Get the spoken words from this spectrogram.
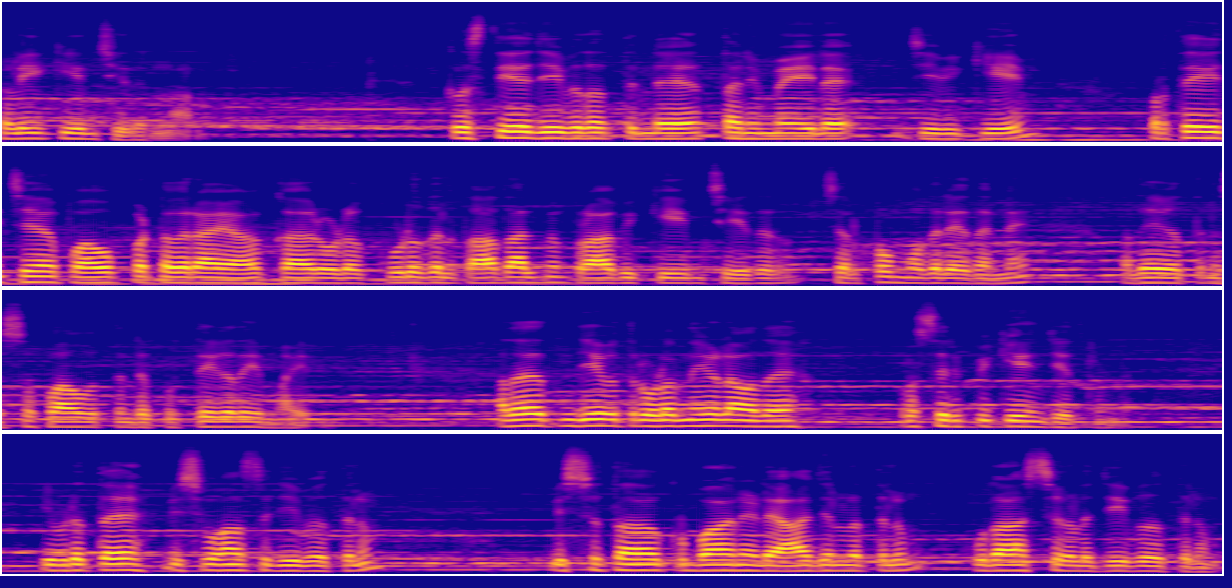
തെളിയിക്കുകയും ചെയ്തിരുന്നതാണ്. ക്രിസ്തീയ ജീവിതത്തിന്റെ തനിമയിൽ ജീവിക്കുകയും പ്രത്യേകിച്ച് പാവപ്പെട്ടവരായ ആൾക്കാരോട് കൂടുതൽ താതാത്മ്യം പ്രാപിക്കുകയും ചെയ്ത് ചെറുപ്പം മുതലേ തന്നെ അദ്ദേഹത്തിന്റെ സ്വഭാവത്തിന്റെ പ്രത്യേകതയുമായിരുന്നു. അദ്ദേഹത്തിന്റെ ജീവിതത്തിലുടനീളം അത് പ്രസരിപ്പിക്കുകയും ചെയ്തിട്ടുണ്ട്. ഇവിടുത്തെ വിശ്വാസ ജീവിതത്തിലും വിശുദ്ധ കുർബാനയുടെ ആചരണത്തിലും കുദാശകളുടെ ജീവിതത്തിലും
